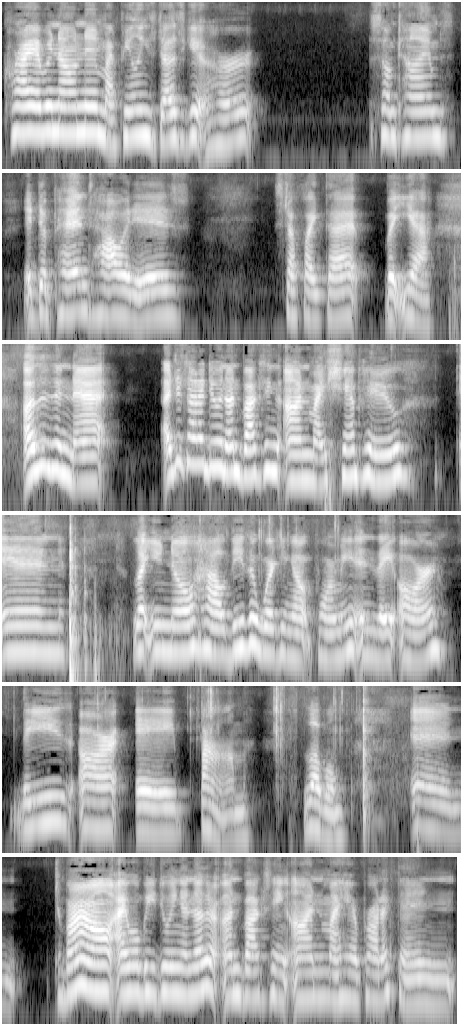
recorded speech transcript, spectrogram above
cry every now and then. My feelings does get hurt sometimes. It depends how it is. Stuff like that. But yeah, other than that, I just thought I'd do an unboxing on my shampoo and let you know how these are working out for me. And they are. These are a bomb. Love them. And tomorrow I will be doing another unboxing on my hair product. And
